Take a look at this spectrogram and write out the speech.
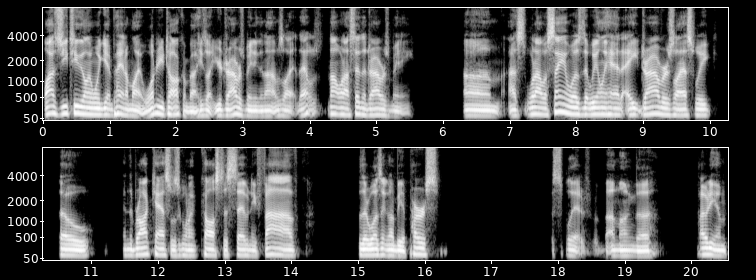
why is GT the only one getting paid? I'm like, what are you talking about? He's like, your driver's meeting tonight. I was like, that was not what I said in the driver's meeting. Um, I what I was saying was that we only had eight drivers last week, so and the broadcast was going to cost us 75, so there wasn't going to be a purse split among the podium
